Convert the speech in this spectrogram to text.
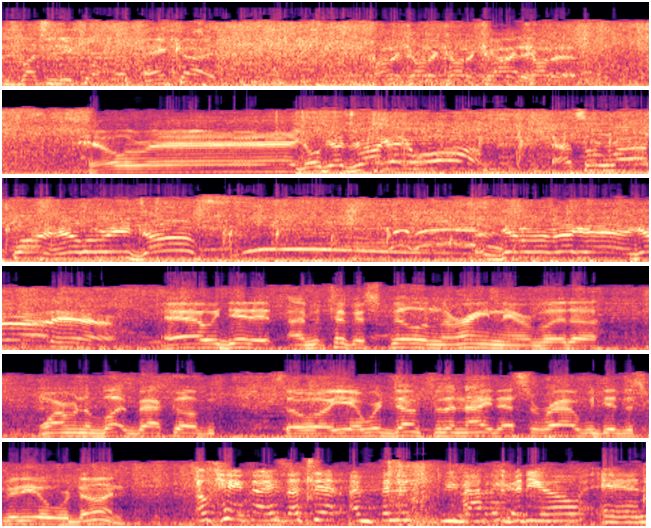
As much as you can. And cut. Cut it, cut it, cut it, cut Got it, it. cut it. Hilary, go get drunk, get warm. That's a wrap on Hilary Duff. Let's give her a big hand. Get her out of here. Yeah, we did it. I took a spill in the rain there, but uh, warming the butt back up. So uh, yeah, we're done for the night. That's a wrap. We did this video. We're done. Okay, guys, that's it. I'm finished. We wrapped the video, and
